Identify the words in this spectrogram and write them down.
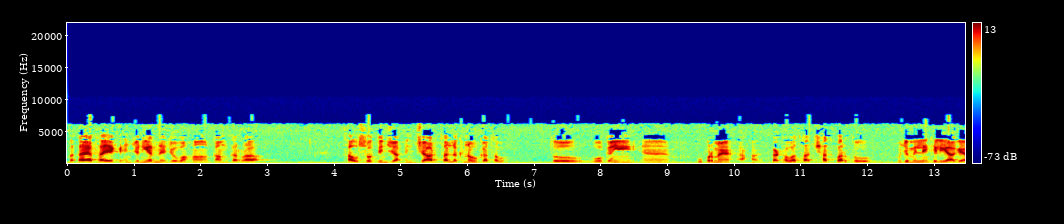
بتایا تھا، ایک انجینئر نے جو وہاں کام کر رہا تھا، اس وقت انچارج تھا، لکھنؤ کا تھا وہ۔ تو وہ کہیں اوپر میں بیٹھا ہوا تھا چھت پر تو مجھے ملنے کے لیے آ گیا۔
